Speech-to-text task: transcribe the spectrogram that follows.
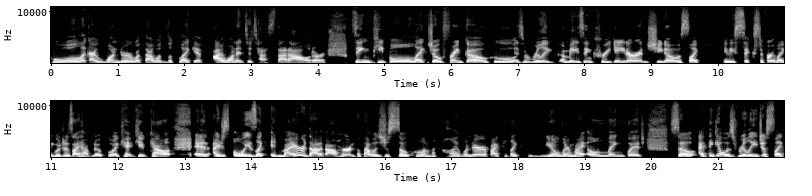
cool. Like, I wonder what that would look like if I wanted to test that out. Or seeing people like Jo Franco, who is a really amazing creator and she knows like maybe six different languages. I have no clue. I can't keep count. And I just always like admired that about her and thought that was just so cool. And I'm like, oh, I wonder if I could like, you know, learn my own language. So I think it was really just like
